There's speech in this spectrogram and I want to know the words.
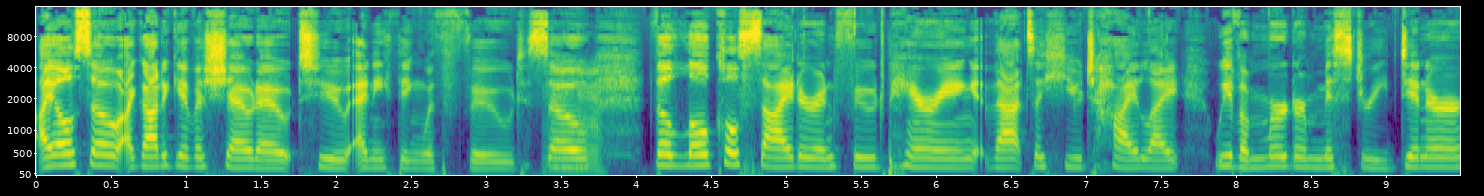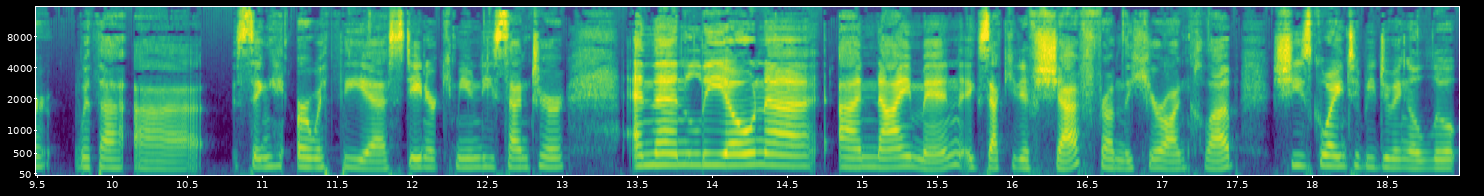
I also I got to give a shout out to anything with food. So mm-hmm. the local cider and food pairing that's a huge highlight. We have a murder mystery dinner with a. Uh, Sing or with the uh, Stayner Community Center, and then Leona uh, Nyman, executive chef from the Huron Club, she's going to be doing a lo-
